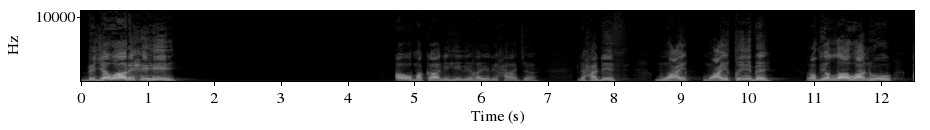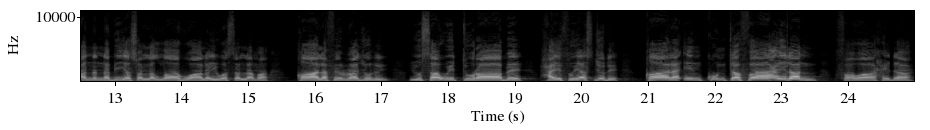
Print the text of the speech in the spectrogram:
bijawarihihi au makanihi lighairi haja lihadith muaiqibe رضي الله عنه أن النبي صلى الله عليه وسلم قال في الرجل yusawi turabe haithu yasjude. Qala in kunta failan fawahida.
